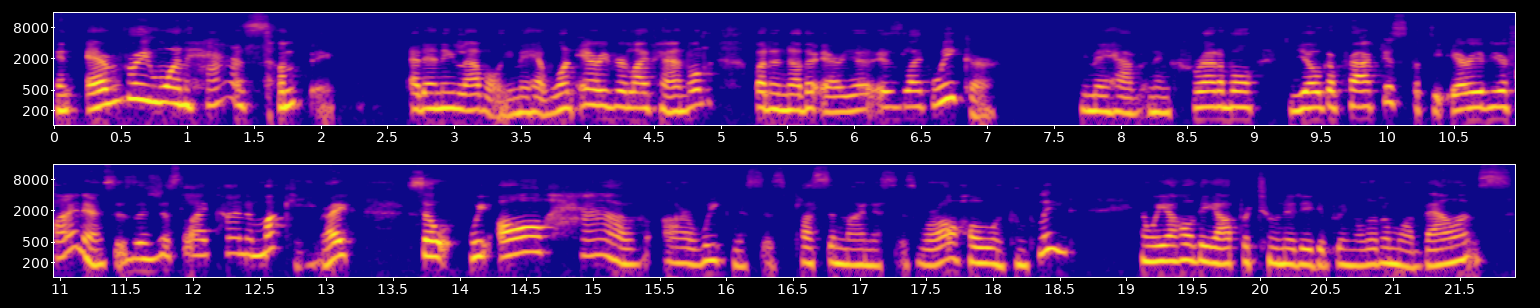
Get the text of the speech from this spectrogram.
And everyone has something at any level. You may have one area of your life handled, but another area is like weaker You may have an incredible yoga practice, but the area of your finances is just like kind of mucky, right? So we all have our weaknesses, plus and minuses. We're all whole and complete. And we all have the opportunity to bring a little more balance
